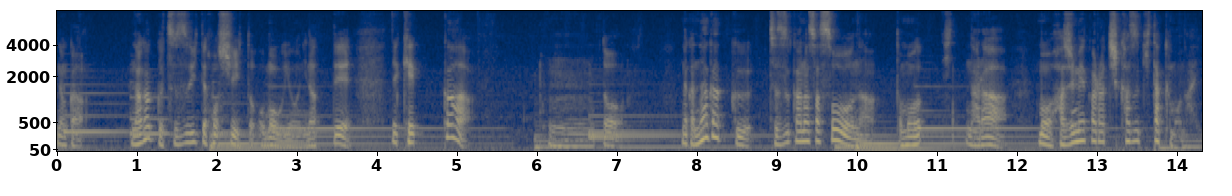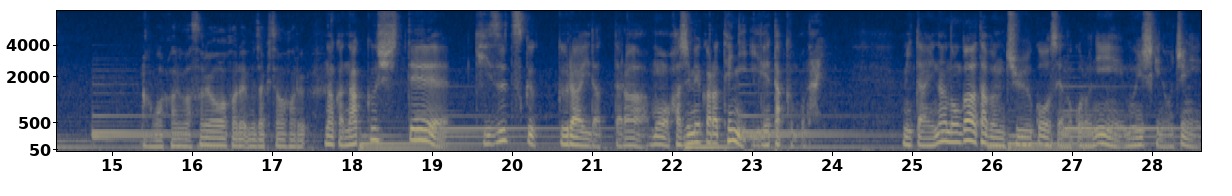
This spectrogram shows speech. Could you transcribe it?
なんか長く続いてほしいと思うようになってで結果うーんとなんか長く続かなさそうな友ならもう初めから近づきたくもない。あわかるわ。それはわかる。めちゃくちゃわかる。なんかなくして傷つくぐらいだったらもう初めから手に入れたくもない。みたいなのが多分中高生の頃に無意識のうちに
